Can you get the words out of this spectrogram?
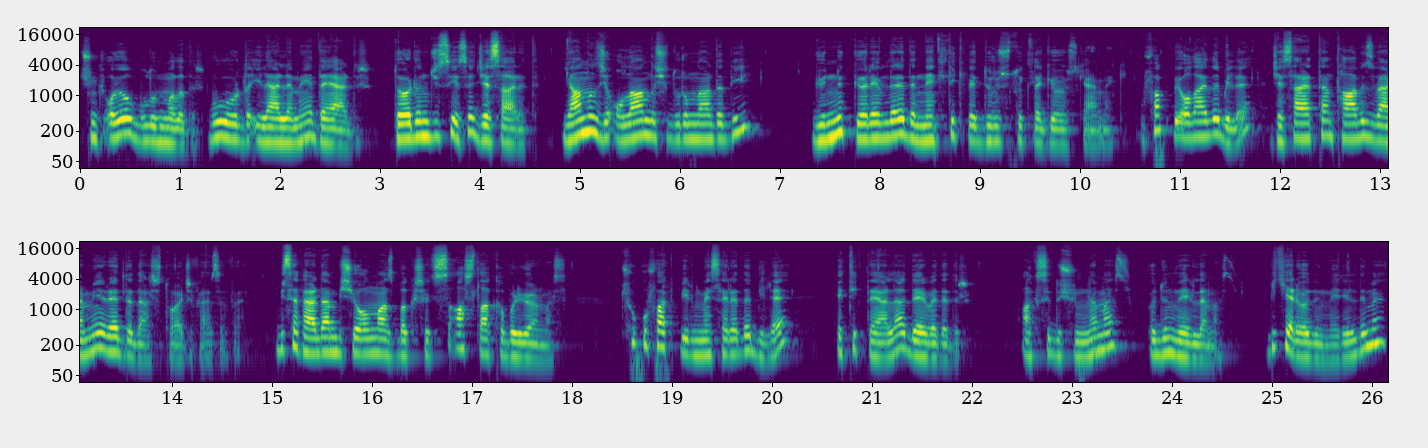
Çünkü o yol bulunmalıdır. Bu uğurda ilerlemeye değerdir. Dördüncüsü ise cesaret. Yalnızca olağan dışı durumlarda değil, günlük görevlere de netlik ve dürüstlükle göğüs germek. Ufak bir olayda bile cesaretten taviz vermeyi reddeder stoacı felsefe. Bir seferden bir şey olmaz bakış açısı asla kabul görmez. Çok ufak bir meselede bile etik değerler devrededir. Aksi düşünülemez, ödün verilemez. Bir kere ödün verildi mi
